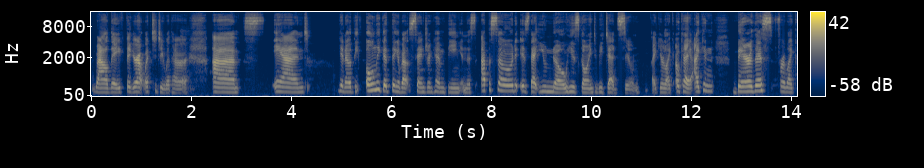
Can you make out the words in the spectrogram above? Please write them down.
while they figure out what to do with her. Um, and you know, the only good thing about Sandringham being in this episode is that you know he's going to be dead soon. Like you're like, okay, I can bear this for like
